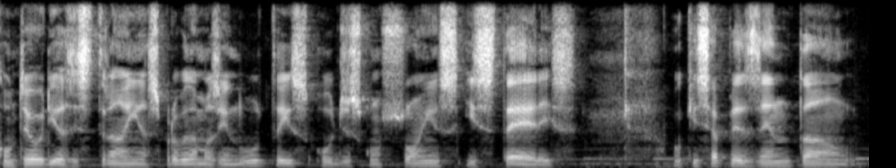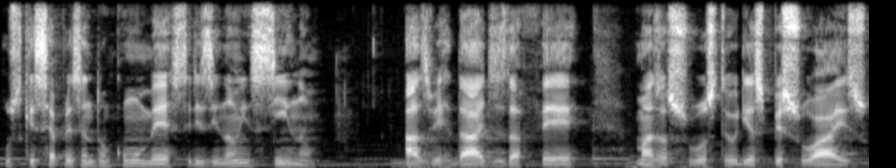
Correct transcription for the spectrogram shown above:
com teorias estranhas, problemas inúteis ou discussões estéreis. O que se apresentam, os que se apresentam como mestres e não ensinam as verdades da fé, mas as suas teorias pessoais,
